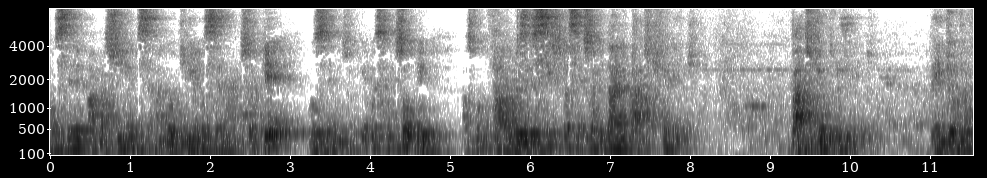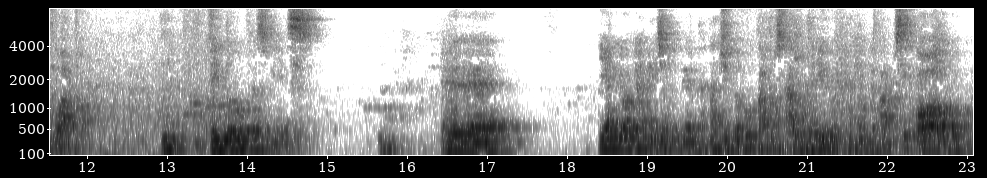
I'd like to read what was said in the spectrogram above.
você é mais baixinha, você é mais gordinha, você é não sei o quê, você não sei o quê, você não sei o quê. Mas quando fala do exercício da sexualidade, bate diferente. Bate de outro jeito. Vem de outra forma. Né? Vem por outras vias. Né? É... E aí, obviamente, a primeira tentativa é voltar para o estágio anterior. Né? Vamos levar um psicólogo,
